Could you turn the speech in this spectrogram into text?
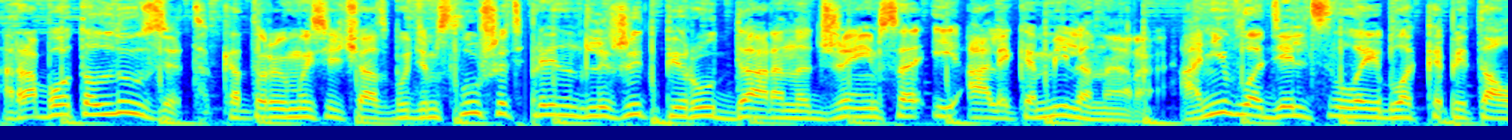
Работа Lose It, которую мы сейчас будем слушать, принадлежит перу Даррена Джеймса и Алика Миллионера. Они владельцы лейбла Capital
